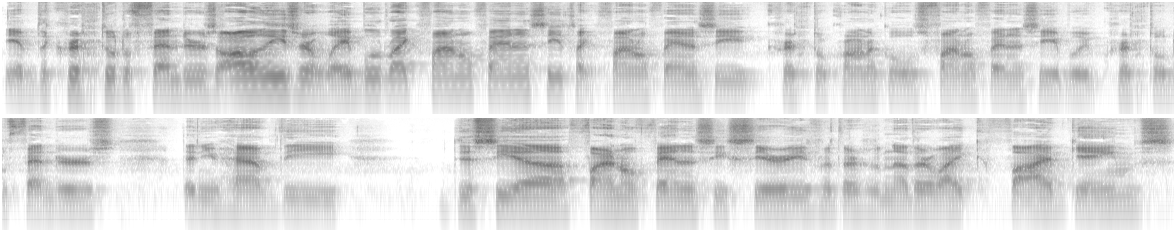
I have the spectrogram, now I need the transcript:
you have the Crystal Defenders. All of these are labeled like Final Fantasy. It's like Final Fantasy Crystal Chronicles, Final Fantasy, I believe Crystal Defenders. Then you have the Dissidia Final Fantasy series, but there's another like five games.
